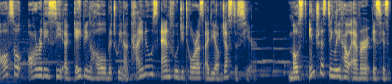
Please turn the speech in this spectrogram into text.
also already see a gaping hole between Akainu's and Fujitora's idea of justice here. Most interestingly, however, is his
